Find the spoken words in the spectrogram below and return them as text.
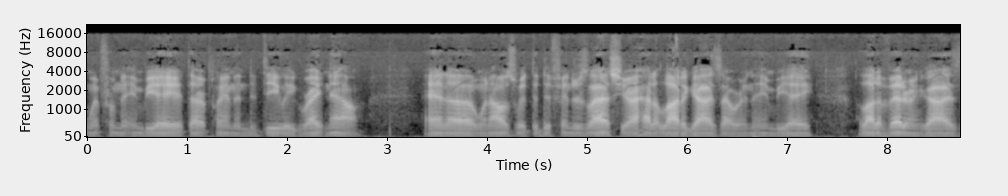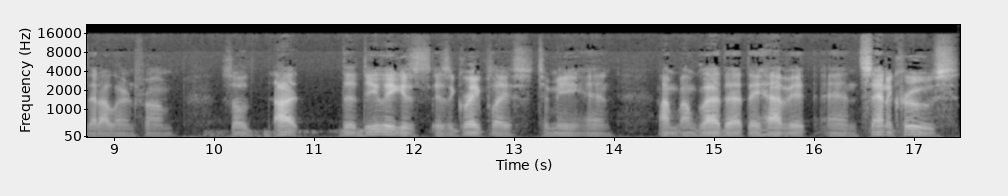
went from the NBA that are playing in the D League right now. And uh, when I was with the D-Fenders last year, I had a lot of guys that were in the NBA, a lot of veteran guys that I learned from. So I, the D League is is a great place to me, and I'm I'm glad that they have it. And Santa Cruz,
